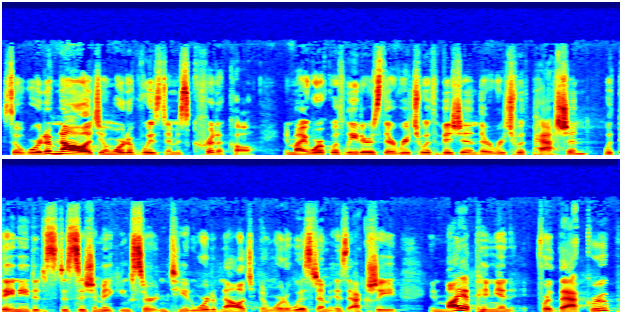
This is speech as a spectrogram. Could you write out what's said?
So, word of knowledge and word of wisdom is critical. In my work with leaders, they're rich with vision, they're rich with passion. What they need is decision making certainty. And word of knowledge and word of wisdom is actually in my opinion, for that group,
